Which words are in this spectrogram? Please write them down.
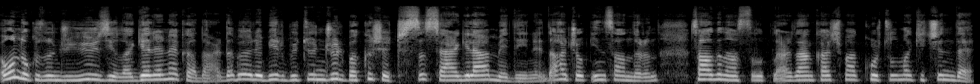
19. yüzyıla gelene kadar da böyle bir bütüncül bakış açısı sergilenmediğini, daha çok insanların salgın hastalıklardan kaçmak, kurtulmak için de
